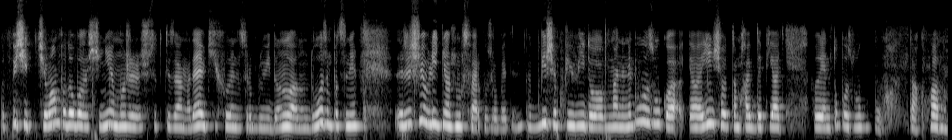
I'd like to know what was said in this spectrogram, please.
От пишіть, чи вам подобалось, чи ні. Може, все-таки за на 9 хвилин зроблю відео. Ну ладно, довозимо, пацани. Рішив літню атмосферку зробити. Більше піввідео в мене не було звуку, а інші от там хай буде 5 хвилин, тупо звук був. Так, ладно.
